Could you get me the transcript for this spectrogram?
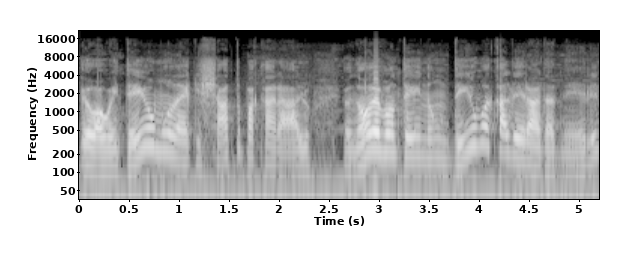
eu aguentei um moleque chato pra caralho. Eu não levantei, não dei uma cadeirada nele.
